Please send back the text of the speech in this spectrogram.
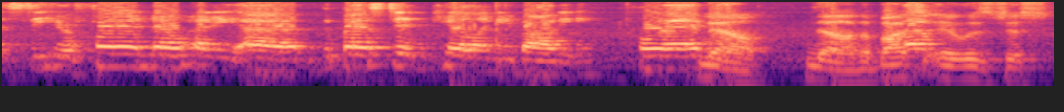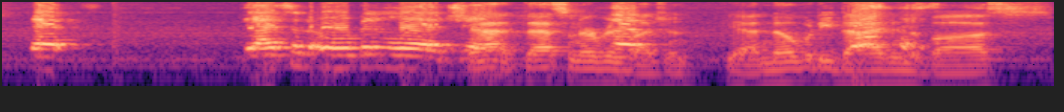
uh, see here, Fran, no, honey, uh, the bus didn't kill anybody, correct? No, no, the bus. Um, it was just That's that's an urban legend. that. That's an urban Uh, legend. Yeah, nobody died in the bus.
